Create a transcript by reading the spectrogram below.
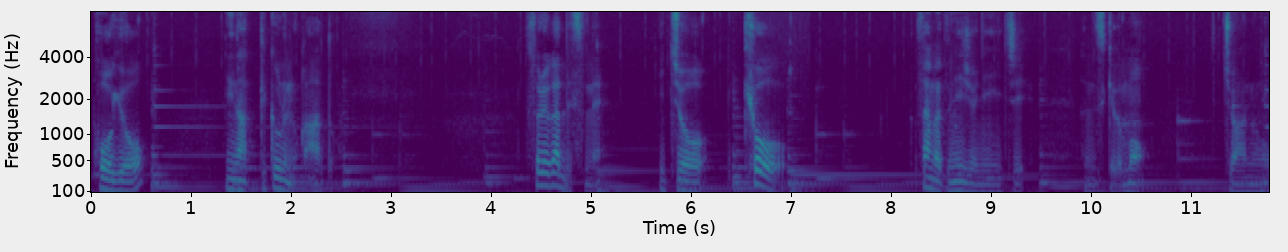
興行になってくるのかなと。それがですね一応今日3月22日なんですけども一応あのー、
